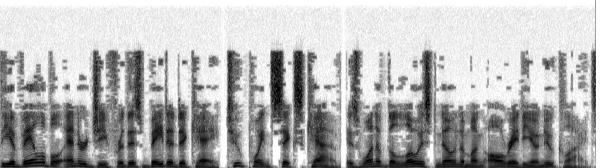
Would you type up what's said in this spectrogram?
The available energy for this beta decay 2.6 keV is one of the lowest known among all radionuclides.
